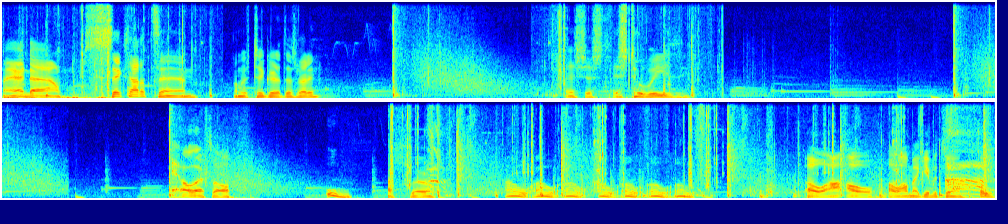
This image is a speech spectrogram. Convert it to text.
Man down. Six out of ten. I'm just too good at this. Ready? It's just, it's too easy. Oh, that's off. Ooh, that's though. Oh, oh, oh, oh, oh, oh, oh. Oh, I, oh, oh, I'm gonna give it to him. Oh,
